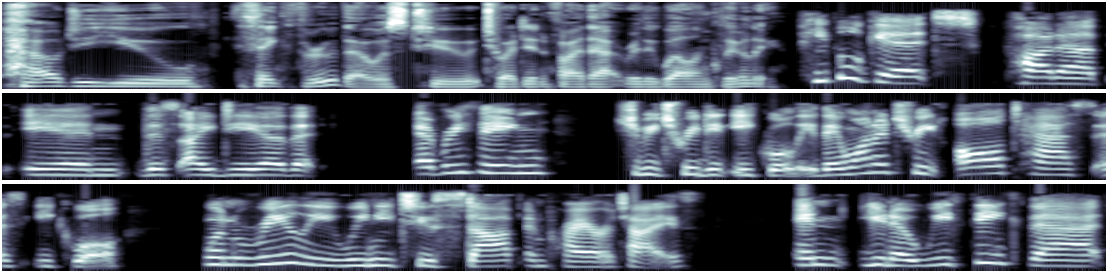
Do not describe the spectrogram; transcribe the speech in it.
how do you think through those to to identify that really well and clearly? People get caught up in this idea that everything should be treated equally. They want to treat all tasks as equal when really we need to stop and prioritize. And you know we think that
